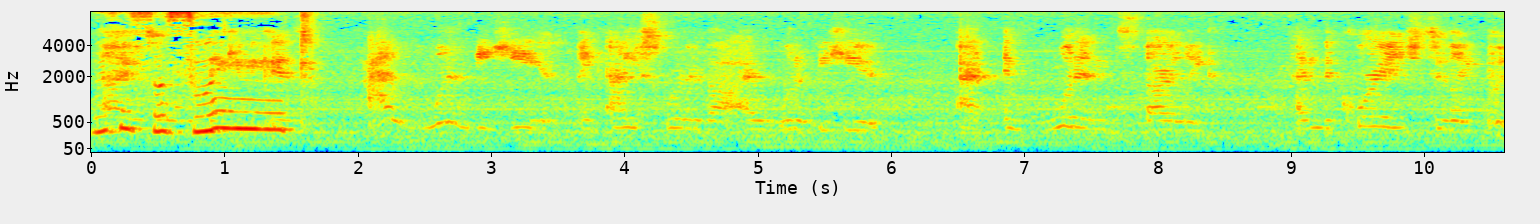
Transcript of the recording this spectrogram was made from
and This I is so wanna thank you because sweet. I wouldn't be here. Like I swear to God, I wouldn't be here. I, I wouldn't start like having the courage to like put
